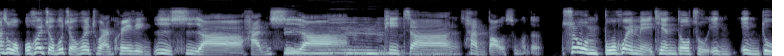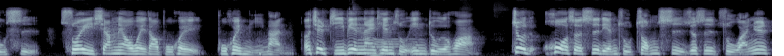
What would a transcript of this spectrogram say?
但是我我会久不久会突然 craving 日式啊、韩式啊、嗯、披萨、啊、汉堡什么的，所以我们不会每天都煮印印度式，所以香料味道不会不会弥漫。而且即便那一天煮印度的话，就或者是连煮中式，就是煮完，因为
